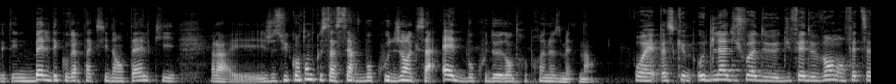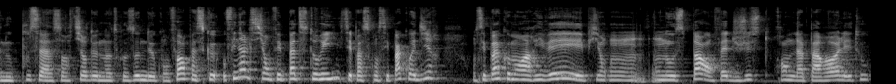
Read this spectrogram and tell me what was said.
C'était une belle découverte accidentelle qui, voilà, et je suis contente que ça serve beaucoup de gens et que ça aide beaucoup d'entrepreneuses maintenant. Ouais, parce que au-delà du choix du fait de vendre, en fait, ça nous pousse à sortir de notre zone de confort. Parce qu'au final, si on fait pas de story, c'est parce qu'on sait pas quoi dire, on sait pas comment arriver, et puis on n'ose pas en fait juste prendre la parole et tout.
